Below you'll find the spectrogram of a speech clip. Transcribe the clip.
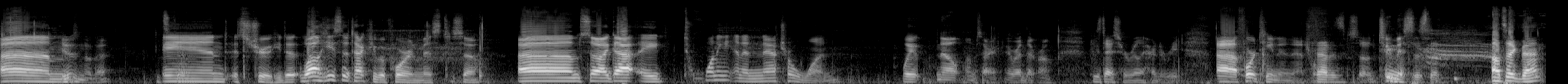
Um, He doesn't know that. and it's true. He did. Well, he's attacked you before and missed. So, um, so I got a 20 and a natural one. Wait, no, I'm sorry. I read that wrong. These dice are really hard to read. Uh, 14 in natural. That one. is so two misses. Then. I'll take that.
